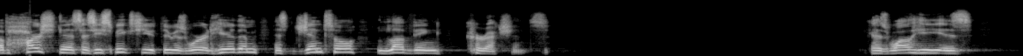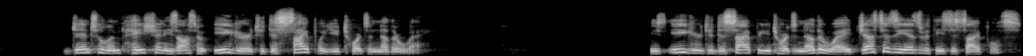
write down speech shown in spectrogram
of harshness as He speaks to you through His word. Hear them as gentle, loving corrections. Because while He is gentle and patient, He's also eager to disciple you towards another way. He's eager to disciple you towards another way, just as he is with these disciples.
